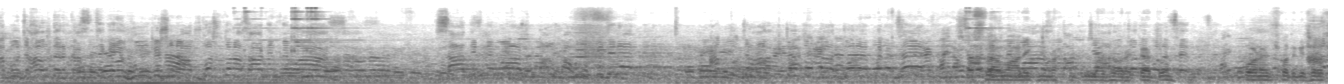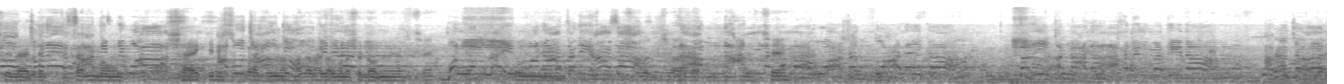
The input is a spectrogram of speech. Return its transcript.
আবু জাহালদের কাছ থেকে হুমকি শুনে অভ্যস্ত না সাদ ইবনে মুআজ। সাদ ইবনে মুআজ পাল্টা হুমকি দিলেন। আবু জাহাল যতটা জোরে বলেছে আসসালামু আলাইকুম রহমতুল্লাহ বরকাত পরের শত থেকে লাইভ দেখতেছেন শাহেক রিসিভ করার জন্য হাজার হাজার মানুষের নিয়ে আসছে। হচ্ছে هو أشد عليك طريقك على أهل المدينة আবু জাহাল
